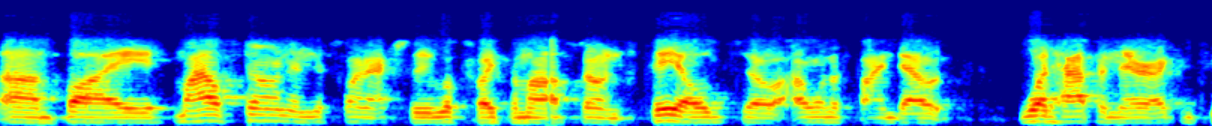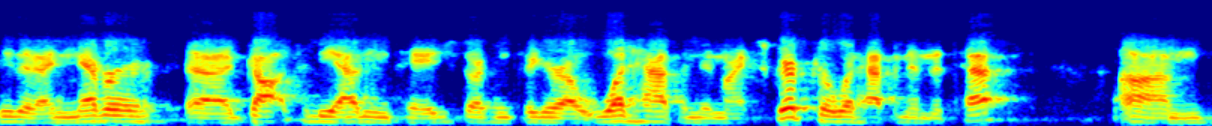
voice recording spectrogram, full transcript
um, by milestone, and this one actually looks like the milestone failed, so I want to find out what happened there. I can see that I never uh, got to the admin page, so I can figure out what happened in my script or what happened in the test. Um,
